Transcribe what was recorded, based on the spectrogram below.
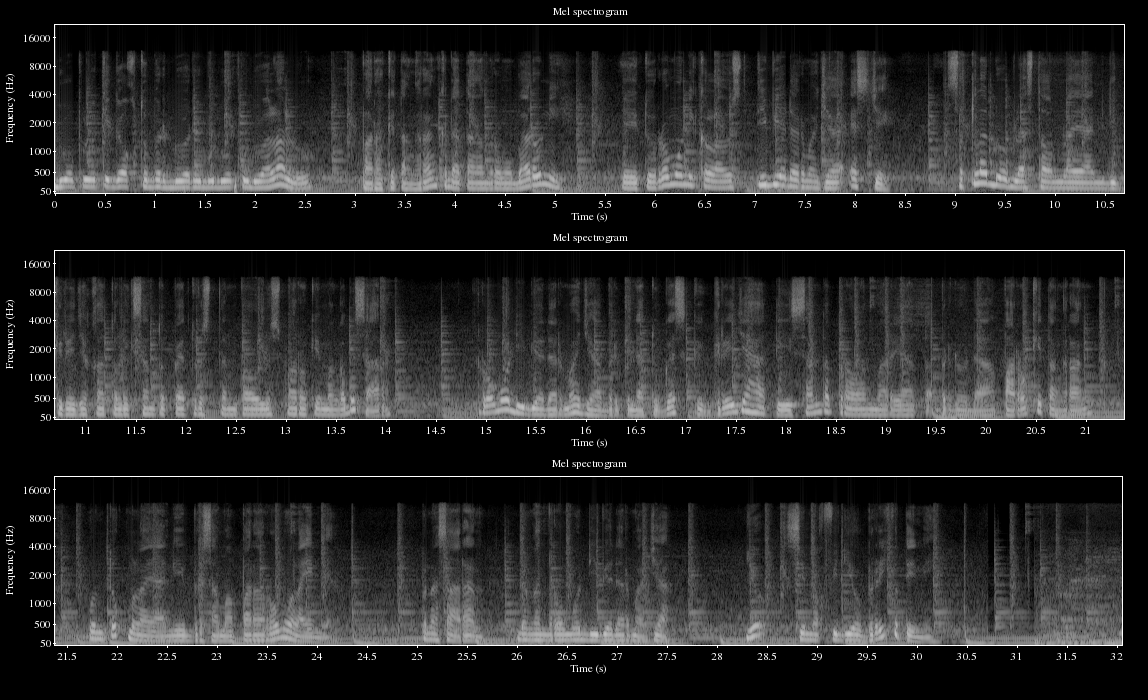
23 Oktober 2022 lalu, Paroki Tangerang kedatangan Romo baru nih, yaitu Romo Nikolaus di Biadarmaja SJ. Setelah 12 tahun melayani di Gereja Katolik Santo Petrus dan Paulus Paroki Mangga Besar, Romo di Biadarmaja berpindah tugas ke Gereja Hati Santa Perawan Maria Tak Bernoda Paroki Tangerang untuk melayani bersama para Romo lainnya. Penasaran dengan Romo di Biadarmaja? Yuk simak video berikut ini.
